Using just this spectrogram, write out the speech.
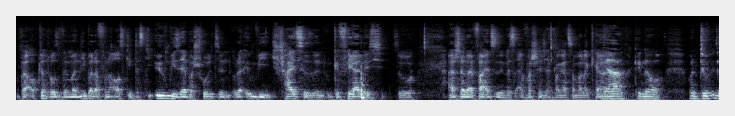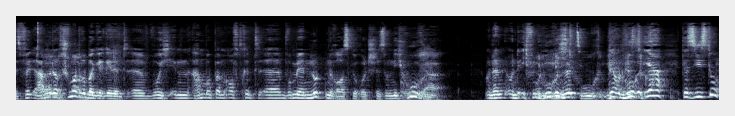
bei Obdachlosen, wenn man lieber davon ausgeht, dass die irgendwie selber schuld sind oder irgendwie scheiße sind und gefährlich, so, anstatt einfach einzusehen, dass er wahrscheinlich einfach ein ganz normaler Kerl Ja, genau. Und du, das haben wir doch schon mal drüber geredet, äh, wo ich in Hamburg beim Auftritt, äh, wo mir Nutten rausgerutscht ist und nicht Huren. Ja. Und dann und ich finde Huren hört Huren. Ja, und Huren, ja, das siehst du.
